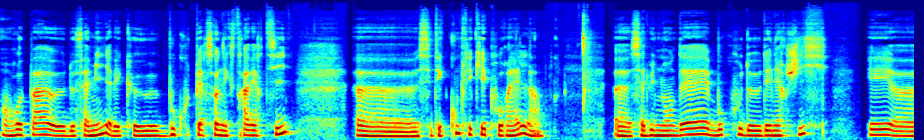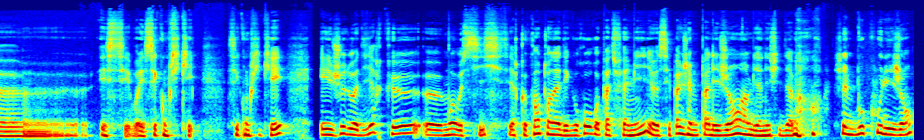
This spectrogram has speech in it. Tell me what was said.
en repas de famille avec beaucoup de personnes extraverties, c'était compliqué pour elle. ça lui demandait beaucoup d'énergie. Et, euh, c'est compliqué. C'est compliqué. Et je dois dire que euh, moi aussi, c'est-à-dire que quand on a des gros repas de famille, euh, c'est pas que j'aime pas les gens, hein, bien évidemment. j'aime beaucoup les gens.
